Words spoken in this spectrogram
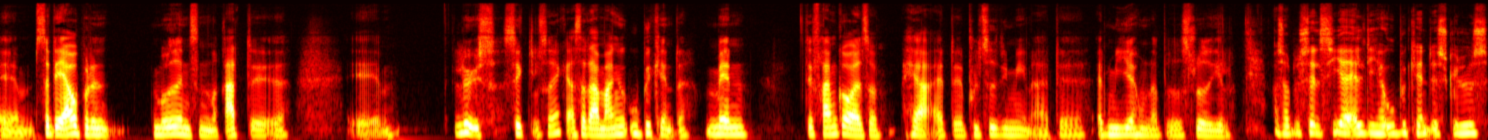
Øh, så det er jo på den måde en sådan ret øh, øh, løs sigtelse, ikke? Altså, der er mange ubekendte, men det fremgår altså her, at øh, politiet de mener, at, øh, at Mia hun er blevet slået ihjel. Og som du selv siger, alle de her ubekendte skyldes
